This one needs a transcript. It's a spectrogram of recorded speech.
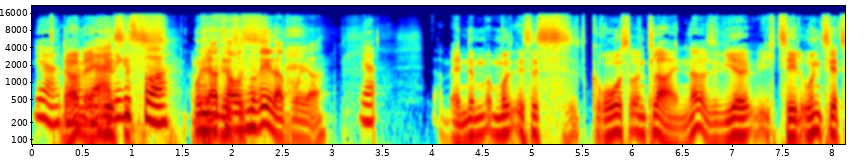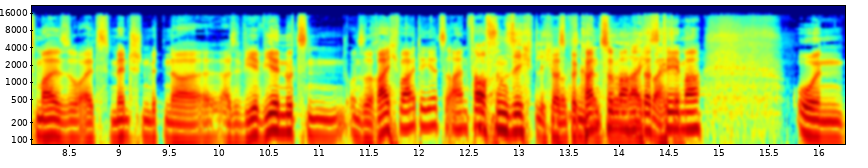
Ja, da haben wir einiges vor. 100.000 Räder pro Jahr. Ja. am Ende ist es groß und klein. Ne? Also wir, ich zähle uns jetzt mal so als Menschen mit einer, also wir, wir nutzen unsere Reichweite jetzt einfach. Offensichtlich. Das bekannt zu machen, Reichweite. das Thema. Und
